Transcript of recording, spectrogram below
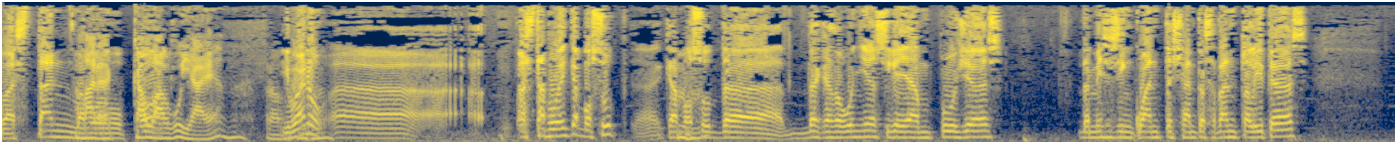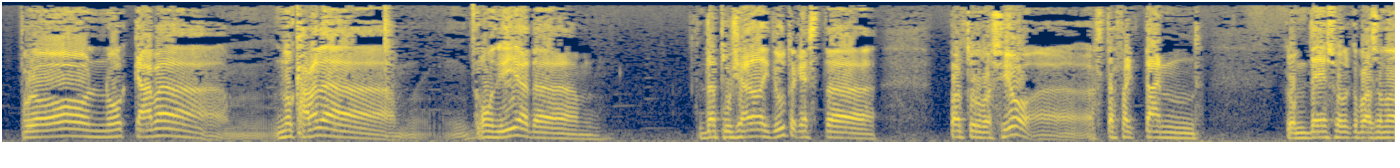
bastant Mare, cau algú ja, eh? Però, i bueno uh, està plovent cap al sud eh, cap mm -hmm. al sud de, de Catalunya. Sí que hi ha pluges de més de 50, 60, 70 litres però no acaba no acaba de com diria de de pujar de l'altitud aquesta pertorbació eh, està afectant com deia sobre cap a la zona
